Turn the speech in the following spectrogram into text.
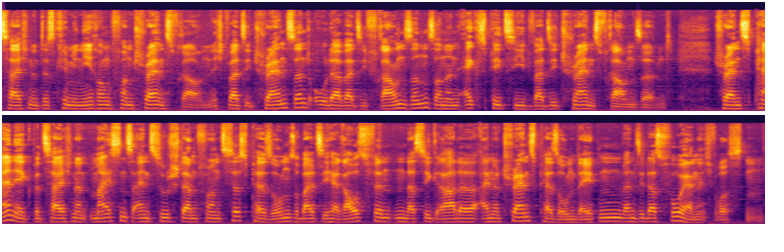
bezeichnet Diskriminierung von Transfrauen. Nicht weil sie trans sind oder weil sie Frauen sind, sondern explizit, weil sie Transfrauen sind. Transpanic bezeichnet meistens einen Zustand von Cis-Personen, sobald sie herausfinden, dass sie gerade eine Trans-Person daten, wenn sie das vorher nicht wussten.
